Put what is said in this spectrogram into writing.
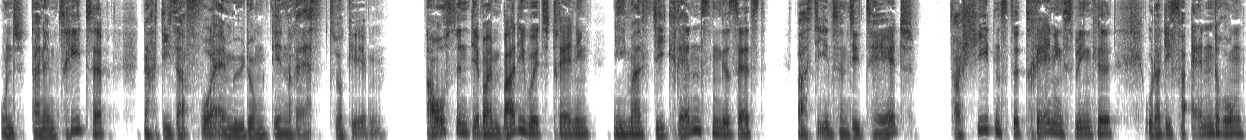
und deinem Trizep nach dieser Vorermüdung den Rest zu geben. Auch sind dir beim Bodyweight Training niemals die Grenzen gesetzt, was die Intensität, verschiedenste Trainingswinkel oder die Veränderung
